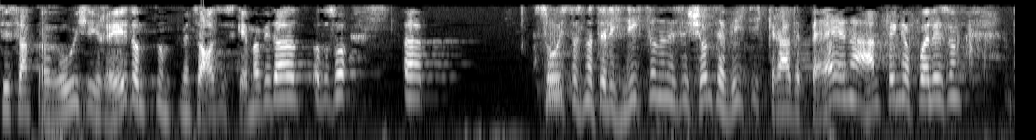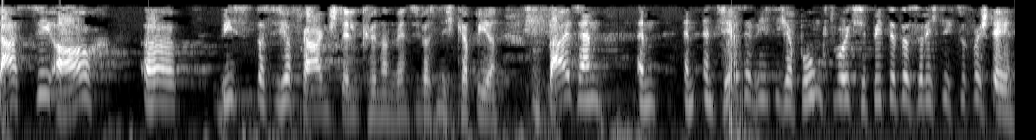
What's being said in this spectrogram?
Sie sind da ruhig, ich rede und, und wenn es aus ist, gehen wir wieder oder so. Äh, so ist das natürlich nicht, sondern es ist schon sehr wichtig, gerade bei einer Anfängervorlesung, dass Sie auch wissen, dass Sie hier Fragen stellen können, wenn Sie was nicht kapieren. Und da ist ein, ein, ein, ein sehr, sehr wichtiger Punkt, wo ich Sie bitte, das richtig zu verstehen.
